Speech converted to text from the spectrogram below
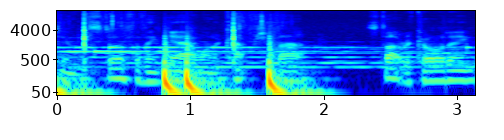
Doing my stuff, I think yeah I want to capture that. Start recording.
